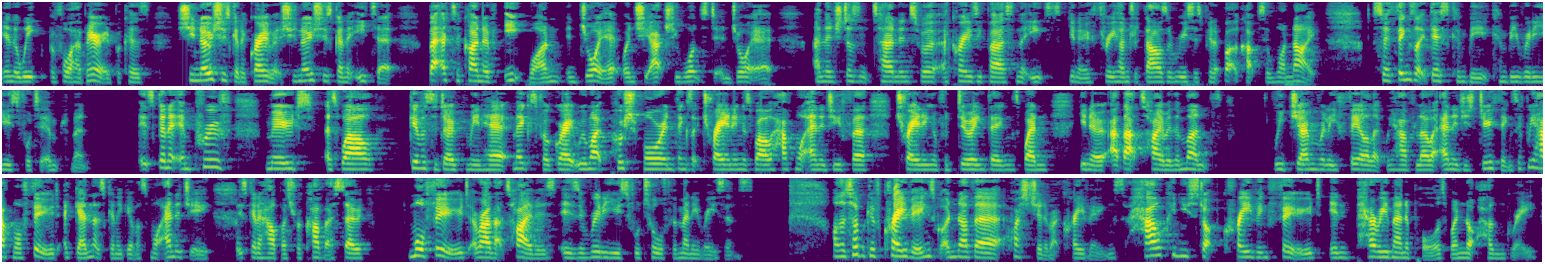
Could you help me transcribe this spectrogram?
in the week before her period because she knows she's going to crave it. She knows she's going to eat it. Better to kind of eat one, enjoy it when she actually wants to enjoy it. And then she doesn't turn into a, a crazy person that eats, you know, 300,000 Reese's peanut butter cups in one night. So things like this can be, can be really useful to implement. It's going to improve mood as well give us a dopamine hit, make us feel great. We might push more in things like training as well, have more energy for training and for doing things when, you know, at that time in the month, we generally feel like we have lower energy to do things. If we have more food, again, that's going to give us more energy. It's going to help us recover. So more food around that time is, is a really useful tool for many reasons. On the topic of cravings, got another question about cravings. How can you stop craving food in perimenopause when not hungry?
